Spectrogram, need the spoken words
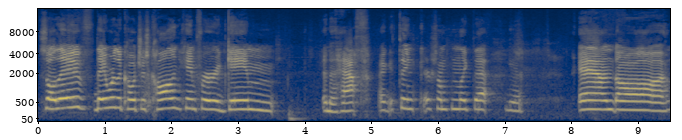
so they've they were the coaches. Colin came for a game and a half, I think, or something like that. Yeah. And uh,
